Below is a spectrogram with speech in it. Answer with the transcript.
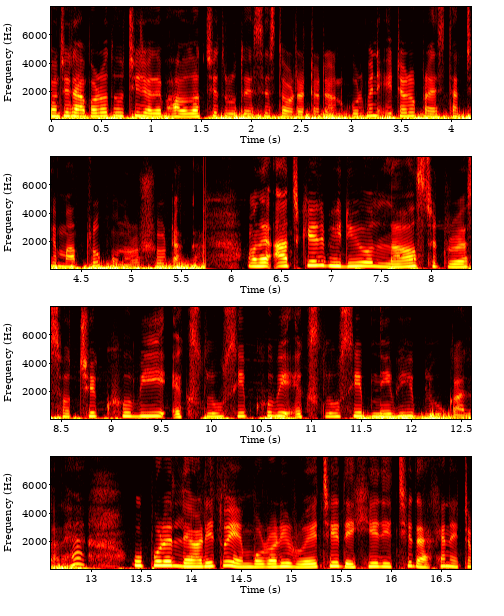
নজরে আবারও ধরছি, যাদের ভালো লাগছে দ্রুত এসএস অর্ডারটা ডান করবেন। এটারও প্রাইস থাকছে মাত্র পনেরোশো টাকা। আমাদের আজকের ভিডিও লাস্ট ড্রেস হচ্ছে খুবই এক্সক্লুসিভ খুবই এক্সক্লুসিভ নেভি ব্লু কালার হ্যাঁ? উপরের লেয়ারে তো এমব্রয়ডারি রয়েছে, দেখিয়ে দিচ্ছি। দেখেন, এটা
